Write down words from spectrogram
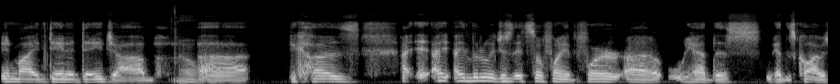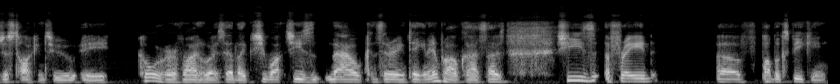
in my day-to-day job oh. uh, because I, I, I, literally just it's so funny before uh, we had this we had this call i was just talking to a coworker of mine who i said like she wants she's now considering taking an improv class. I was she's afraid of public speaking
